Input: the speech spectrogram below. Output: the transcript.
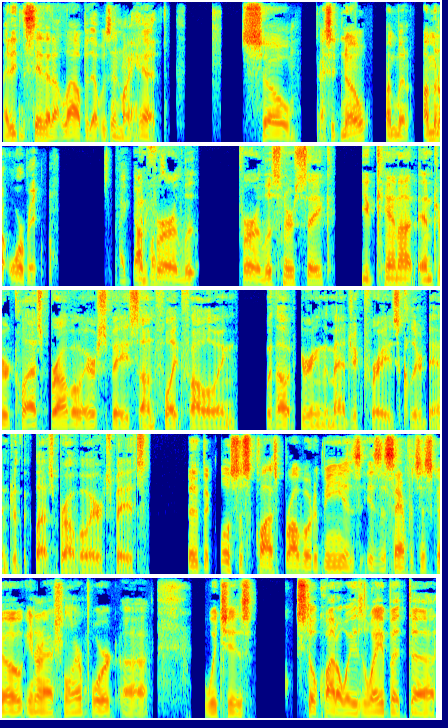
I didn't say that out loud, but that was in my head. So I said, no, I'm going to I'm going to orbit. I got And for our li- for our listeners' sake, you cannot enter Class Bravo airspace on flight following without hearing the magic phrase "cleared to enter the Class Bravo airspace." the, the closest class Bravo to me is is the San Francisco International Airport, uh, which is still quite a ways away. But uh,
